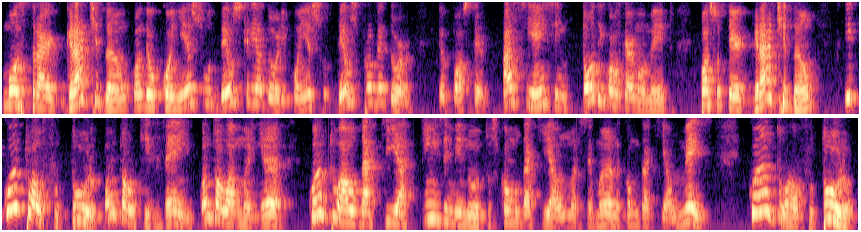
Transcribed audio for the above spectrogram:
mostrar gratidão quando eu conheço o Deus Criador e conheço o Deus Provedor. Eu posso ter paciência em todo e qualquer momento posso ter gratidão. E quanto ao futuro, quanto ao que vem, quanto ao amanhã, quanto ao daqui a 15 minutos, como daqui a uma semana, como daqui a um mês, quanto ao futuro,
